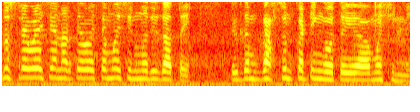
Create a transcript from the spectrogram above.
दुसऱ्या वेळेस येणार त्यावेळेस त्या मशीनमध्ये जात आहे एकदम घासून कटिंग होतं या मशीनने.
